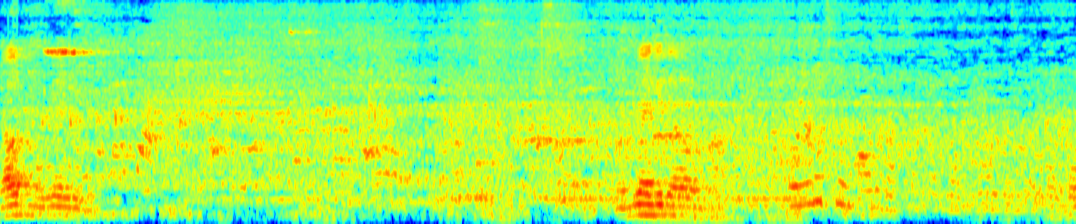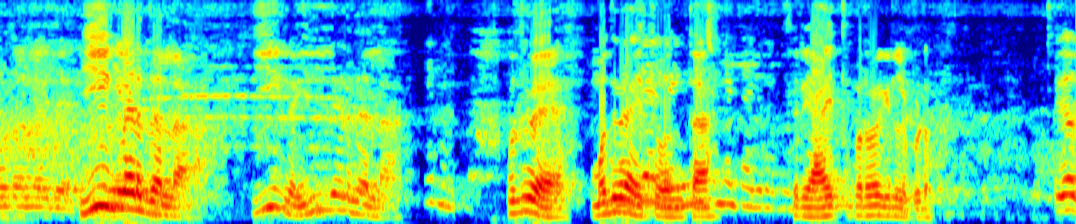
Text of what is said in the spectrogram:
ಯಾವ್ದು ಮದುವೆ ಆಗಿದೆ? ಮದುವೆ ಆಗಿದೆ ಯಾವಾಗ ಫೋಟೋ ಎಲ್ಲ ಇದೆ. ಈಗ ಹೇಳ್ದಲ್ಲ ಈಗ ಇಲ್ಲಿ ಹೇಳ್ದಲ್ಲ. ಮದುವೆ ಮದುವೆ ಆಯಿತು ಅಂತ. ಸರಿ ಆಯ್ತು ಪರವಾಗಿಲ್ಲ ಬಿಡು. ಇದಾವ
